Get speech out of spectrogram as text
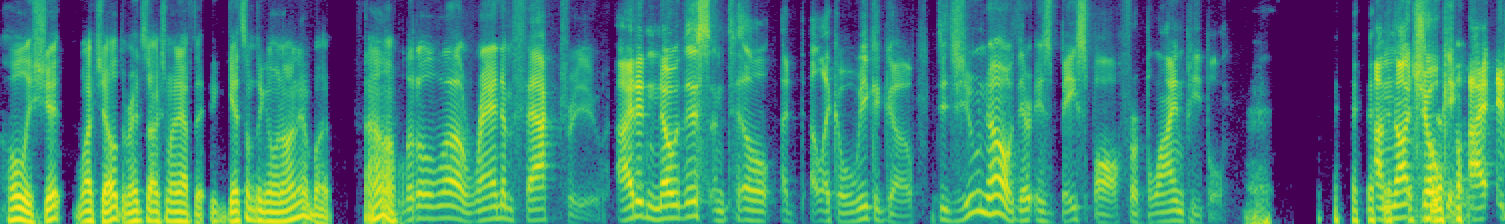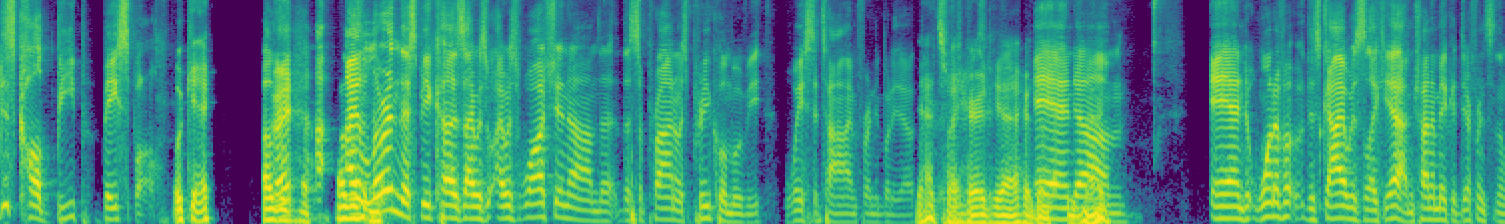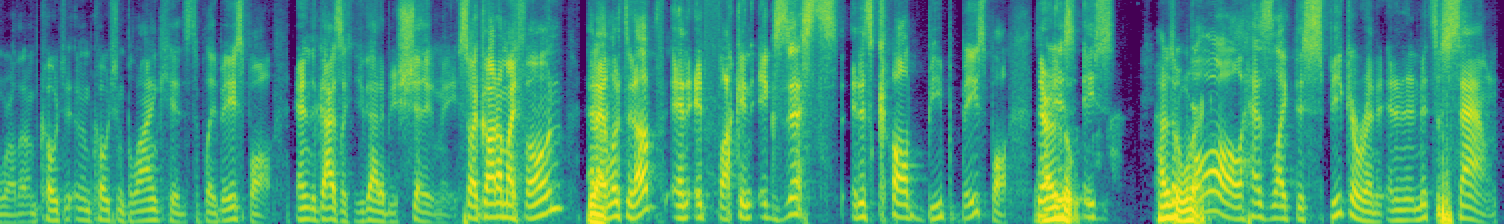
holy shit, watch out. The Red Sox might have to get something going on there, but I don't know. Little uh, random fact for you. I didn't know this until a, like a week ago. Did you know there is baseball for blind people? I'm not joking. I it is called beep baseball. Okay. Right? I, I learned this because I was I was watching um the the Sopranos prequel movie. Waste of time for anybody out there. That's what I heard. Yeah, I heard that. And um, and one of 'em- this guy was like, "Yeah, I'm trying to make a difference in the world. I'm coaching I'm coaching blind kids to play baseball." And the guy's like, "You got to be shitting me!" So I got on my phone and Yeah. I looked it up, and it fucking exists. It is called Beep Baseball. There is How does is it- a How does the it work? ball has like this speaker in it, and it emits a sound.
